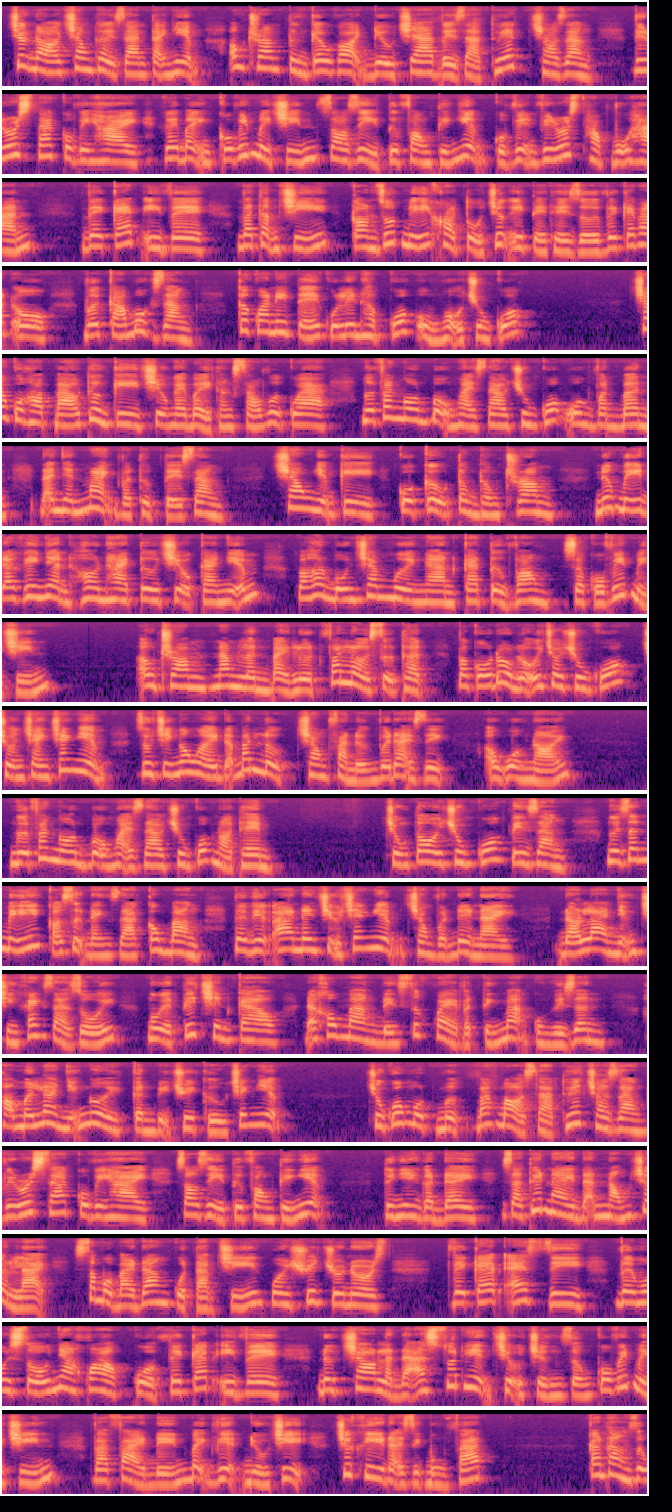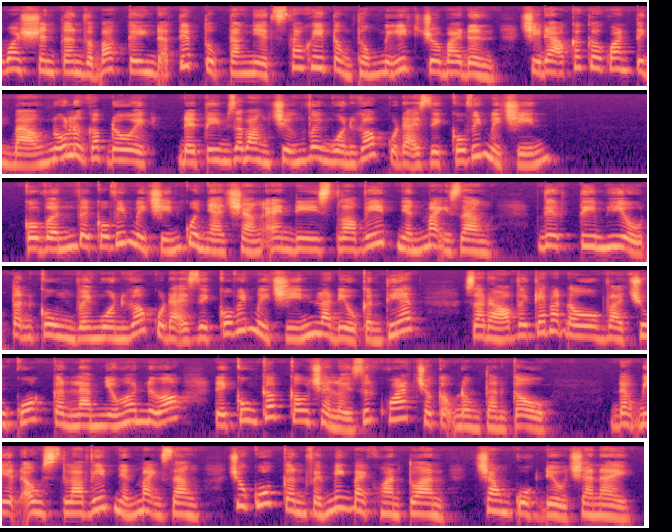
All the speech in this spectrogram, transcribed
Trước đó, trong thời gian tại nhiệm, ông Trump từng kêu gọi điều tra về giả thuyết cho rằng virus SARS-CoV-2 gây bệnh COVID-19 do dỉ từ phòng thí nghiệm của Viện Virus học Vũ Hán WIV và thậm chí còn rút Mỹ khỏi Tổ chức Y tế Thế giới WHO với cáo buộc rằng cơ quan y tế của Liên Hợp Quốc ủng hộ Trung Quốc. Trong cuộc họp báo thường kỳ chiều ngày 7 tháng 6 vừa qua, người phát ngôn Bộ Ngoại giao Trung Quốc Uông Văn Bân đã nhấn mạnh và thực tế rằng trong nhiệm kỳ của cựu Tổng thống Trump, nước Mỹ đã ghi nhận hơn 24 triệu ca nhiễm và hơn 410.000 ca tử vong do COVID-19. Ông Trump năm lần bảy lượt phát lời sự thật và cố đổ lỗi cho Trung Quốc, trốn tránh trách nhiệm dù chính ông ấy đã bất lực trong phản ứng với đại dịch, ông Uông nói. Người phát ngôn Bộ Ngoại giao Trung Quốc nói thêm. Chúng tôi Trung Quốc tin rằng người dân Mỹ có sự đánh giá công bằng về việc ai nên chịu trách nhiệm trong vấn đề này. Đó là những chính khách giả dối, ngồi ở tiết trên cao đã không mang đến sức khỏe và tính mạng của người dân. Họ mới là những người cần bị truy cứu trách nhiệm. Trung Quốc một mực bác bỏ giả thuyết cho rằng virus SARS-CoV-2 do gì từ phòng thí nghiệm. Tuy nhiên gần đây, giả thuyết này đã nóng trở lại sau một bài đăng của tạp chí Wall Street Journal WSG về một số nhà khoa học của WIV được cho là đã xuất hiện triệu chứng giống COVID-19 và phải đến bệnh viện điều trị trước khi đại dịch bùng phát. Căng thẳng giữa Washington và Bắc Kinh đã tiếp tục tăng nhiệt sau khi Tổng thống Mỹ Joe Biden chỉ đạo các cơ quan tình báo nỗ lực gấp đôi để tìm ra bằng chứng về nguồn gốc của đại dịch COVID-19. Cố vấn về COVID-19 của Nhà Trắng Andy Slavitt nhấn mạnh rằng việc tìm hiểu tận cùng về nguồn gốc của đại dịch COVID-19 là điều cần thiết, do đó WHO và Trung Quốc cần làm nhiều hơn nữa để cung cấp câu trả lời dứt khoát cho cộng đồng toàn cầu. Đặc biệt, ông Slavitt nhấn mạnh rằng Trung Quốc cần phải minh bạch hoàn toàn trong cuộc điều tra này.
